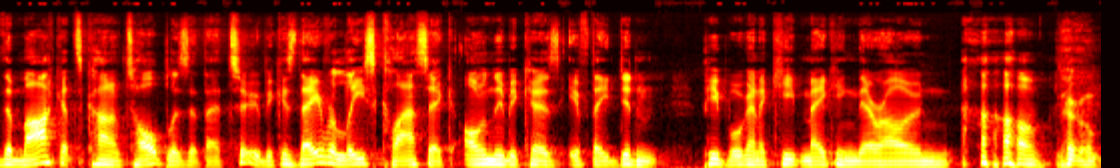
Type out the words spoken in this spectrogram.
the market's kind of told Blizzard that too, because they released Classic only because if they didn't, people were going to keep making their own, um, you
